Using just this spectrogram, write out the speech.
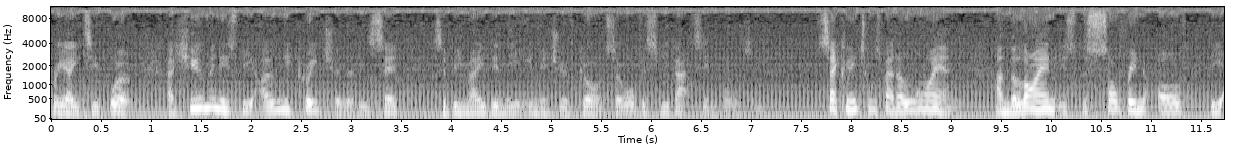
creative work. A human is the only creature that is said to be made in the image of God. So obviously that's important. Secondly, it talks about a lion, and the lion is the sovereign of the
